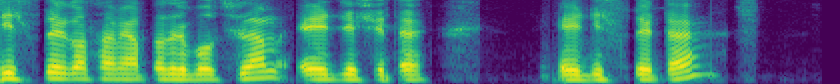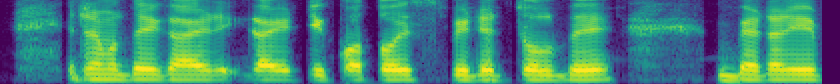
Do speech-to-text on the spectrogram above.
ডিসপ্লের কথা আমি আপনাদের বলছিলাম, এই যে সেটা, এই ডিসপ্লেটা এটার মধ্যে গাড়ি, গাড়িটি কত স্পিডে চলবে, ব্যাটারির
